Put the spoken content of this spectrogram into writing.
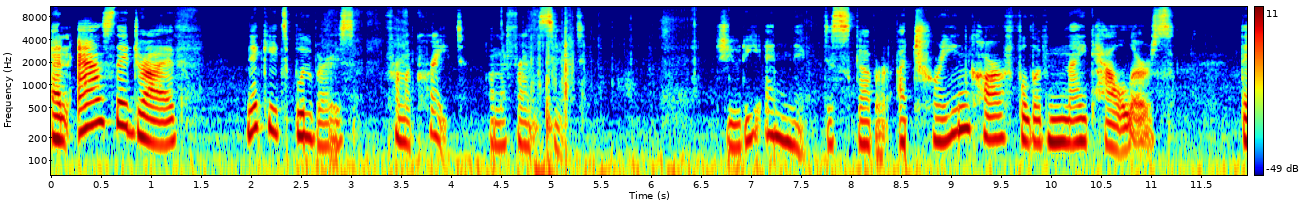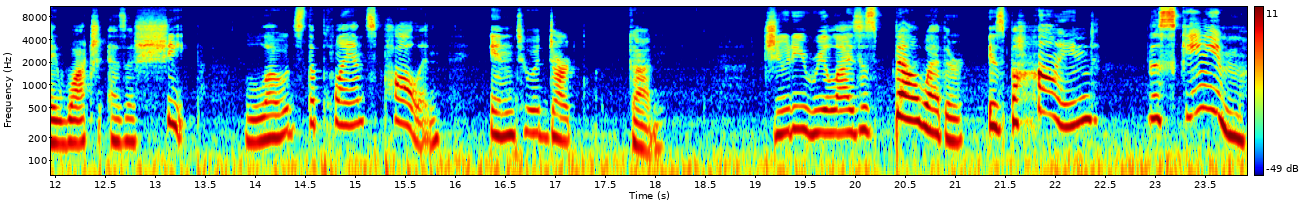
and as they drive, Nick eats blueberries from a crate on the front seat. Judy and Nick discover a train car full of night howlers. They watch as a sheep loads the plant's pollen into a dart gun. Judy realizes Bellwether is behind the scheme.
